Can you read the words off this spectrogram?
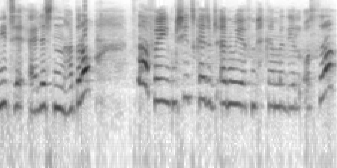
نيت علاش نهضروا صافي مشيت كاتبت أنا وياه في محكمة ديال الأسرة.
